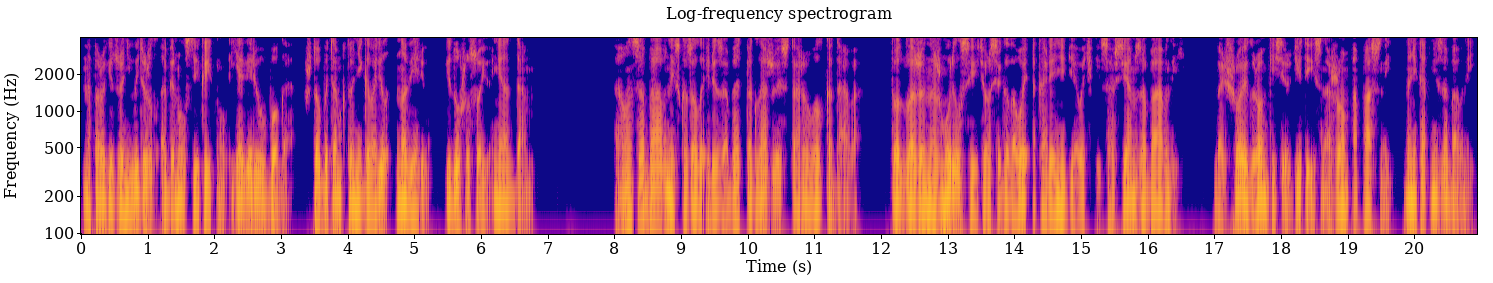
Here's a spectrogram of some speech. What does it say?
На пороге Джо не выдержал, обернулся и крикнул. «Я верю в Бога. Что бы там кто ни говорил, но верю. И душу свою не отдам». «А он забавный», — сказала Элизабет, поглаживая старого волкодава. Тот блаженно жмурился и терся головой о колени девочки. Совсем забавный. Большой, громкий, сердитый и с ножом опасный, но никак не забавный.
